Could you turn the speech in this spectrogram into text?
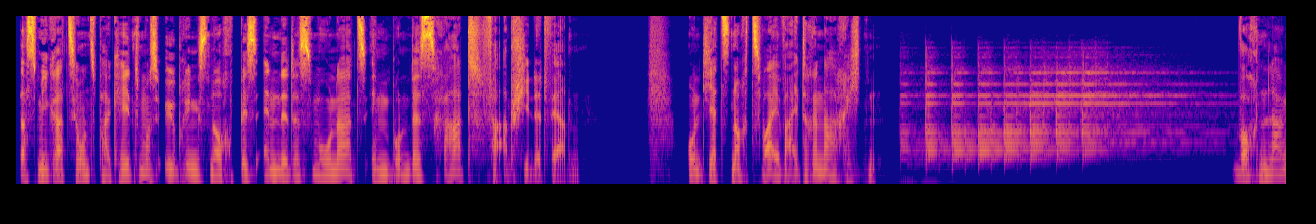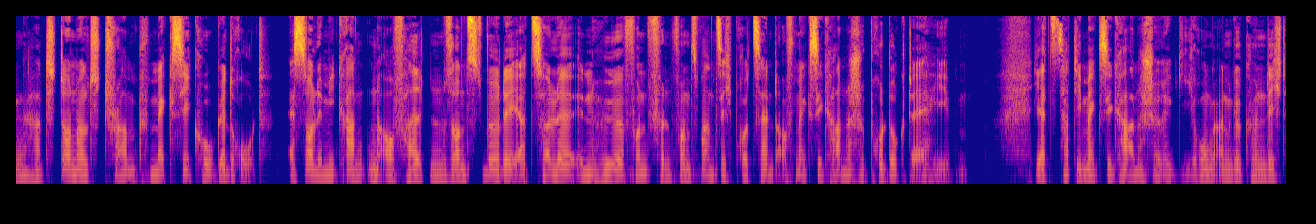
Das Migrationspaket muss übrigens noch bis Ende des Monats im Bundesrat verabschiedet werden. Und jetzt noch zwei weitere Nachrichten. Wochenlang hat Donald Trump Mexiko gedroht. Es solle Migranten aufhalten, sonst würde er Zölle in Höhe von 25 Prozent auf mexikanische Produkte erheben. Jetzt hat die mexikanische Regierung angekündigt,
